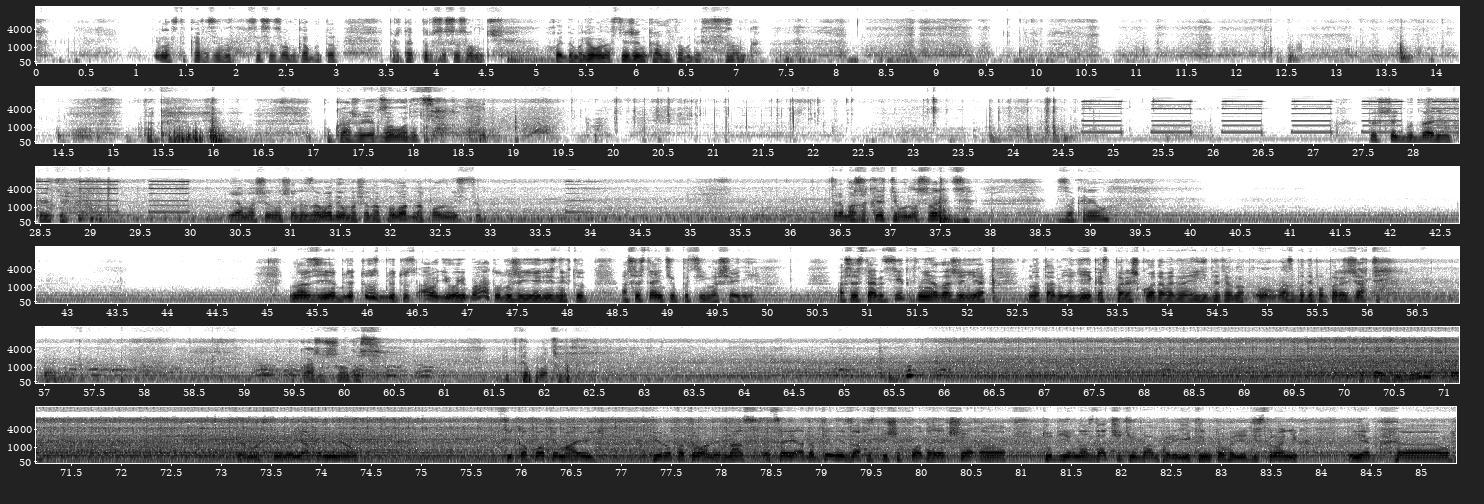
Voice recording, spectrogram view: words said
І у нас така резина всесезонка, то протектор всесезонки. Хоч намальована сніжинка, але то буде всесезонка. Так, покажу як заводиться. Пищить, бо двері відкриті. Я машину ще не заводив, машина холодна повністю. Треба закрити, воно свариться. Закрив. У нас є Bluetooth, Bluetooth аудіо і багато дуже є різних тут асистентів по цій машині. Асистент зіткнення навіть є, ну там як є якась перешкода, ви неї їдете, вона ну, вас буде попереджати. Покажу, що у нас під капотом. Така зібірочка. Це мастило я поміняв. Ці капоти мають піропатрони. В нас це є адаптивний захист пішохода. Якщо е, тут є в нас датчики в бампері, і крім того є дістронік, як е,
